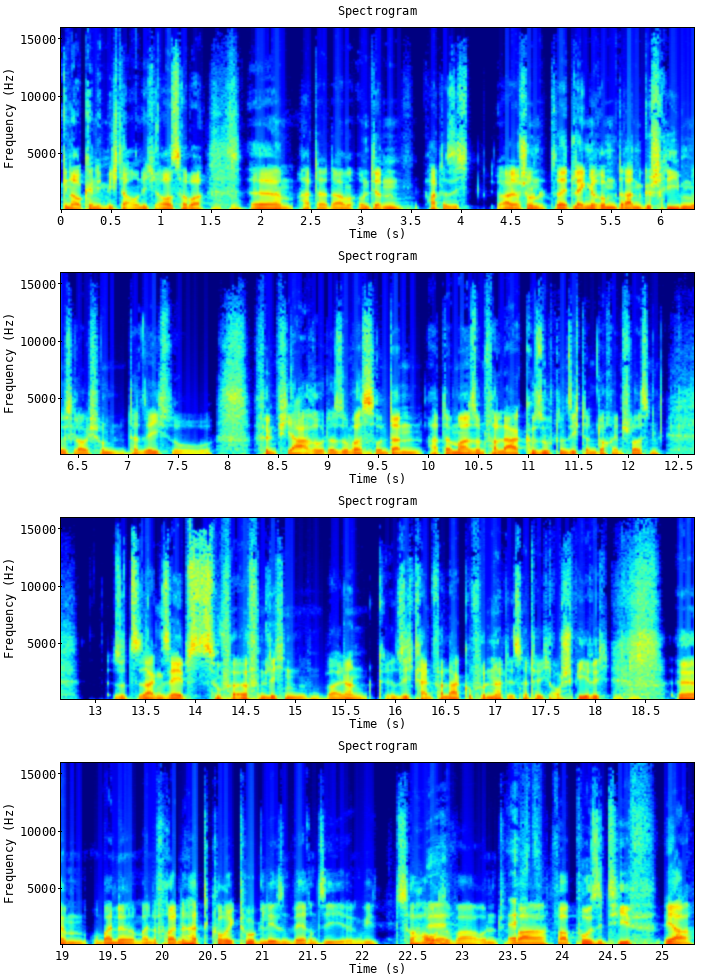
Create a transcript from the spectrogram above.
Genau kenne ich mich da auch nicht aus, aber ähm, hat er da und dann hat er sich hat er schon seit längerem dran geschrieben, ist glaube ich schon tatsächlich so fünf Jahre oder sowas. Und dann hat er mal so einen Verlag gesucht und sich dann doch entschlossen, sozusagen selbst zu veröffentlichen, weil dann sich kein Verlag gefunden hat, ist natürlich auch schwierig. Ähm, und meine, meine Freundin hat Korrektur gelesen, während sie irgendwie zu Hause Nee. war und Echt? war, war positiv, ja,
